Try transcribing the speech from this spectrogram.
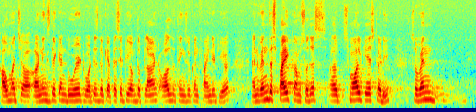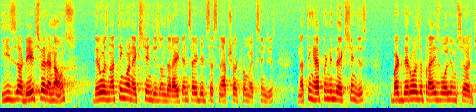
how much uh, earnings they can do it, what is the capacity of the plant, all the things you can find it here. And when the spike comes, so just a small case study. So when these uh, dates were announced, there was nothing on exchanges. On the right hand side, it's a snapshot from exchanges. Nothing happened in the exchanges, but there was a price volume surge.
